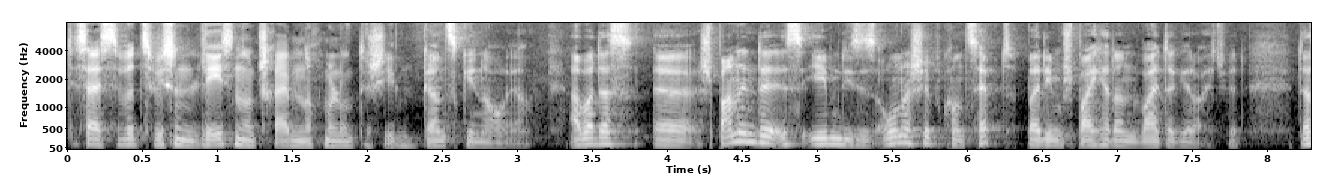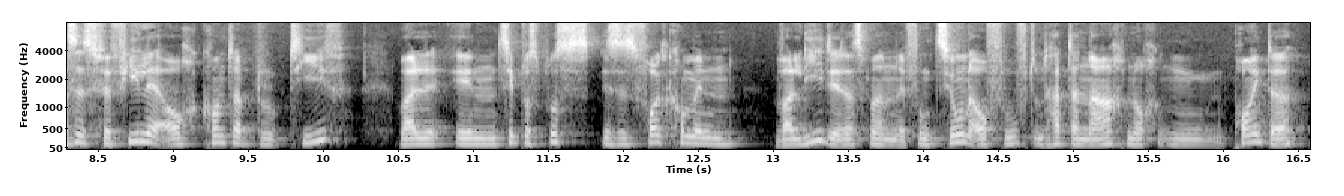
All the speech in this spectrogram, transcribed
Das heißt, es wird zwischen Lesen und Schreiben nochmal unterschieden. Ganz genau, ja. Aber das äh, Spannende ist eben dieses Ownership-Konzept, bei dem Speicher dann weitergereicht wird. Das ist für viele auch kontraproduktiv, weil in C ist es vollkommen valide, dass man eine Funktion aufruft und hat danach noch einen Pointer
